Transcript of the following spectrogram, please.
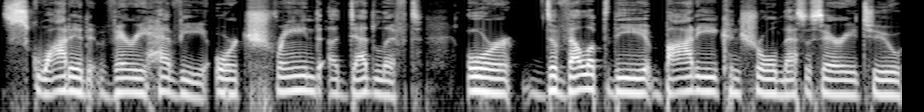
squatted very heavy or trained a deadlift or developed the body control necessary to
